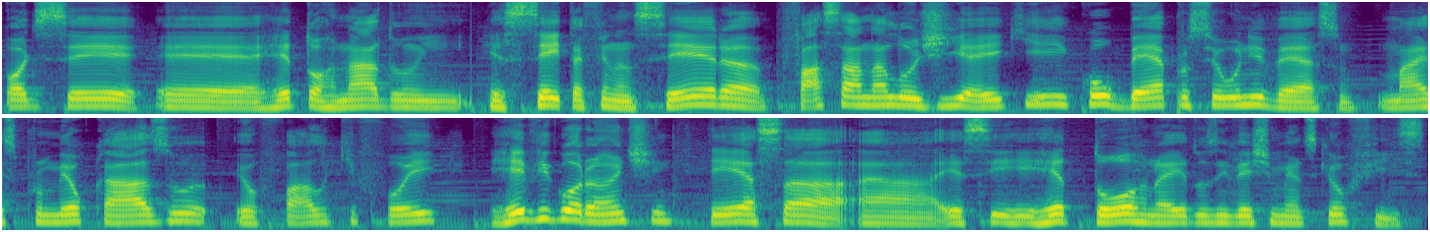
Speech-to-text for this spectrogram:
pode ser é, retornado em receita financeira. Faça a analogia aí que couber para o seu universo. Mas para o meu caso, eu falo que foi revigorante ter essa, esse retorno aí dos investimentos que eu fiz.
